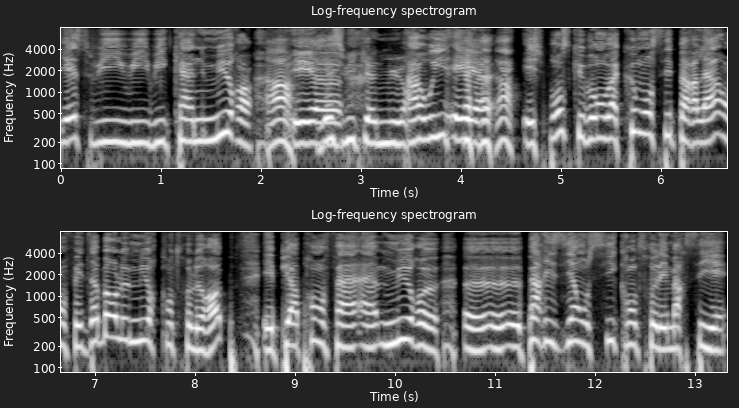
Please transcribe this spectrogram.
yes, we, we, we can mur. Ah, Et, euh, yes, weekend mur. Ah oui, et, euh, et je pense que bon, on va commencer par là. On fait d'abord le mur contre l'Europe, et puis après on fait un, un mur euh, euh, euh, parisien aussi contre les Marseillais.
